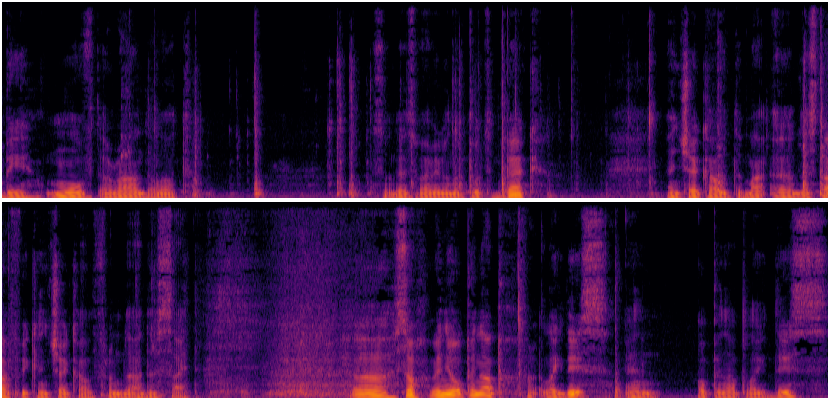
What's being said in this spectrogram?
be moved around a lot. So that's why we're gonna put it back and check out the, uh, the stuff we can check out from the other side. Uh, so when you open up like this and open up like this.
